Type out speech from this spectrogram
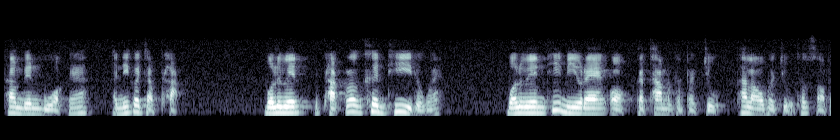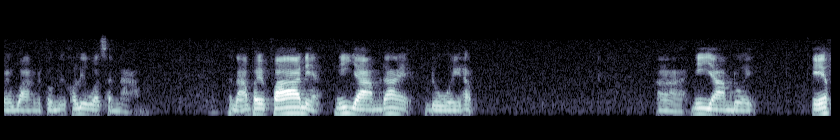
ถ้าเป็นบวกนะ อันนี้ก็จะผลัก บริเวณผลักแล้วเคลื่อนที่ถูกไหมบริเวณที่มีแรงออกกระทำกับประจุ ถ้าเราเอาประจุทดสอบไปวางในตรงนี้เขาเรียกว่าสนาม สนามไฟฟ้าเนี่ยนิยามได้โดยครับ นิยามโดย F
